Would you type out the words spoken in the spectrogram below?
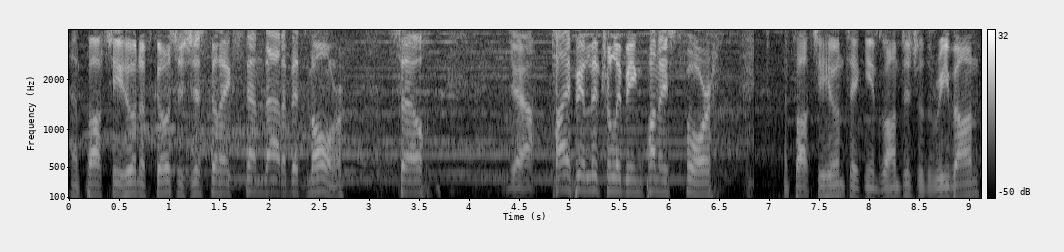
And Park Ji-hoon, of course, is just going to extend that a bit more. So, yeah. Taipei literally being punished for. And Park Ji-hoon taking advantage with the rebound.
